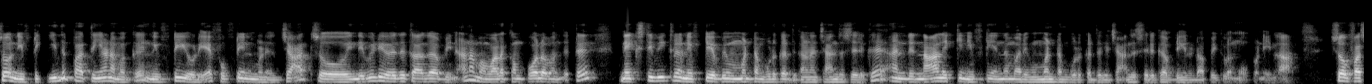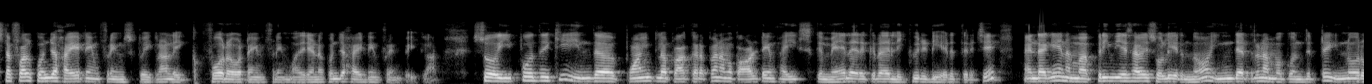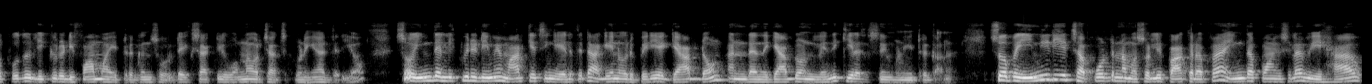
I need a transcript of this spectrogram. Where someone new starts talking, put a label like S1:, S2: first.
S1: So Nifty இது பார்த்தீங்கன்னா நமக்கு நிஃப்டியோடைய ஃபிஃப்டீன் மினிட் சார்ட் ஸோ இந்த வீடியோ எதுக்காக அப்படின்னா நம்ம வழக்கம் போல வந்துட்டு நெக்ஸ்ட் வீக்கில் நிஃப்டி எப்படி மூமெண்டம் கொடுக்கறதுக்கான சான்சஸ் இருக்கு? அண்ட் நாளைக்கு நிஃப்டி எந்த மாதிரி மூமெண்டம் கொடுக்கறதுக்கு சான்சஸ் இருக்கு அப்படிங்கிற டாப்பிக்கில் மூவ் பண்ணிடலாம். ஸோ ஃபர்ஸ்ட் ஆஃப் ஆல் கொஞ்சம் ஹை டைம் ஃப்ரேம்ஸ் போய்க்கலாம். Like four hour time frame மாதிரியான கொஞ்சம் ஹை டைம் ஃப்ரேம் போய்க்கலாம். ஸோ இப்போதைக்கு இந்த பாயிண்ட்ல பார்க்குறப்ப நமக்கு ஆல் டைம் ஹைஸ்க்கு மேலே இருக்கிற லிக்விடிட்டி எடுத்துருச்சு. அண்ட் அகைன் நம்ம ப்ரீவியஸாகவே சொல்லியிருந்தோம். இந்த இடத்துல நமக்கு வந்துட்டு இன்னொரு புது லிக்விடிட்டி ஃபார்ம் ஆகிட்டு இருக்குன்னு சொல்லிட்டு எக்ஸாக்ட்லி ஒன் ஹவர் சார்ஜ் போனீங்கன்னா தெரியும். ஸோ இந்த லிக்விடிட்டியுமே மார்க்கெட்ஸ் இங்கே எடுத்துட்டு அகைன் ஒரு பெரிய கேப் டவுன் அண்ட் அந்த கேப் டவுன்லேருந்து கீழே சஸ்டெயின் பண்ணிட்டு இருக்காங்க. ஸோ இப்போ இமீடியட் சப்போர்ட் நம்ம சொல்லி பார்க்குறப்ப இந்த பாயிண்ட்ஸில் வி ஹாவ்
